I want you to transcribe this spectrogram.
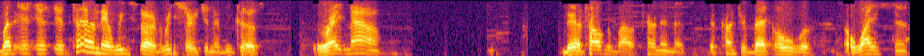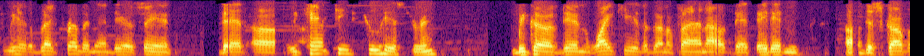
But it, it, it's time that we start researching it because right now they're talking about turning the, the country back over a white since we had a black president there saying that uh, we can't teach true history because then white kids are going to find out that they didn't uh, discover,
